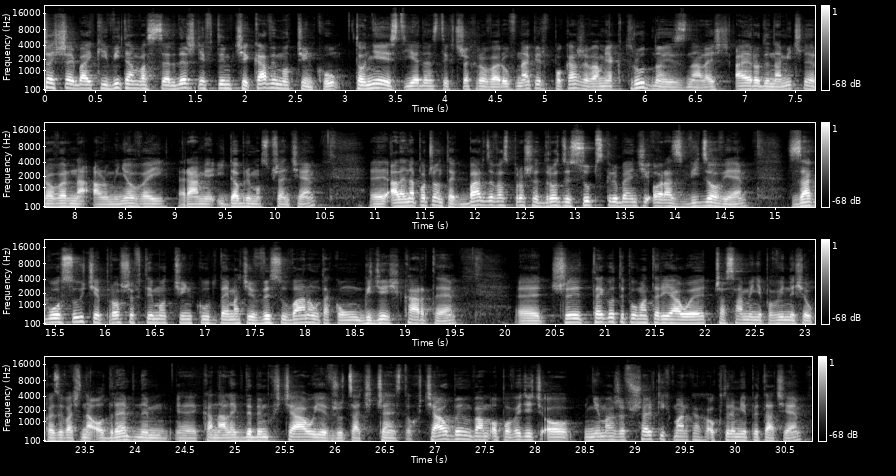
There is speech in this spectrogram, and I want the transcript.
Cześć Szajbajki, witam Was serdecznie w tym ciekawym odcinku. To nie jest jeden z tych trzech rowerów. Najpierw pokażę Wam, jak trudno jest znaleźć aerodynamiczny rower na aluminiowej ramie i dobrym osprzęcie. E, Ale na początek bardzo Was proszę, drodzy subskrybenci oraz widzowie, zagłosujcie proszę w tym odcinku. Tutaj macie wysuwaną taką gdzieś kartę. E, Czy tego typu materiały czasami nie powinny się ukazywać na odrębnym e, kanale, gdybym chciał je wrzucać często? Chciałbym Wam opowiedzieć o niemalże wszelkich markach, o które mnie pytacie,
